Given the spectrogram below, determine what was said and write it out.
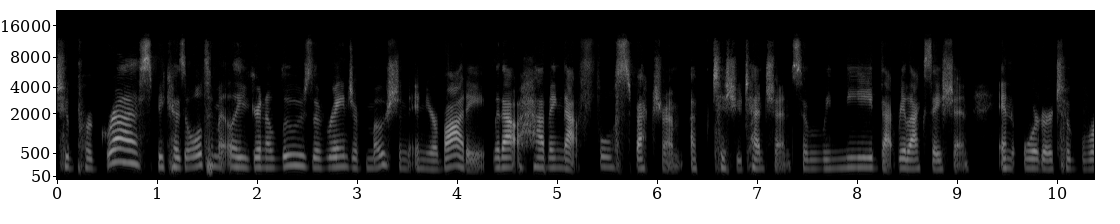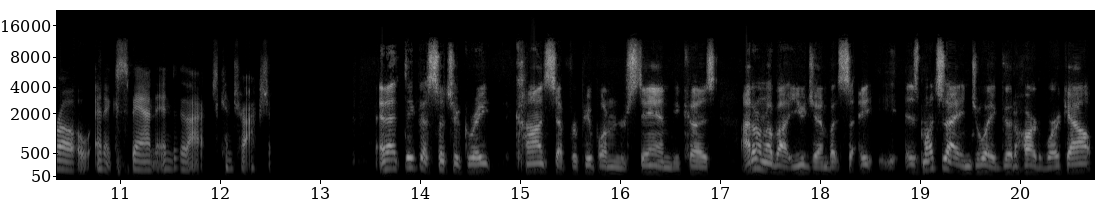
to progress because ultimately you're going to lose the range of motion in your body without having that full spectrum of tissue tension. So we need that relaxation in order to grow and expand into that contraction. And I think that's such a great concept for people to understand because I don't know about you, Jen, but eh, as much as I enjoy a good hard workout,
